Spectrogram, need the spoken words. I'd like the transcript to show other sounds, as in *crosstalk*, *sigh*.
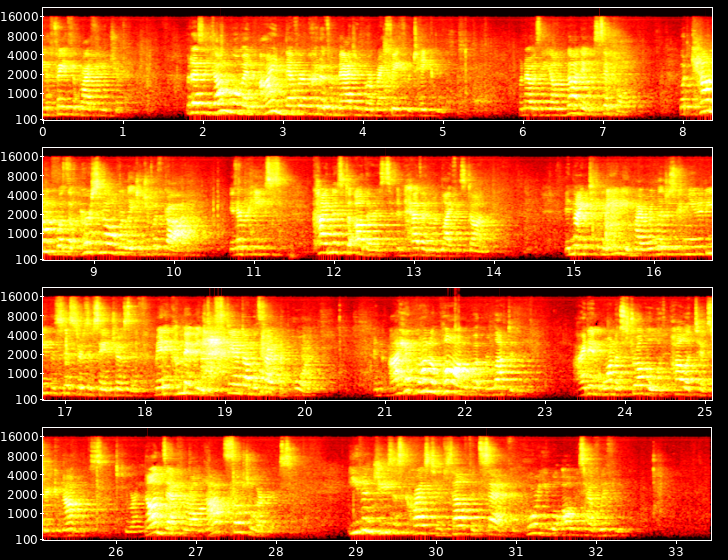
be the faith of my future. But as a young woman, I never could have imagined where my faith would take me. When I was a young nun, it was simple. What counted was a personal relationship with God, inner peace, kindness to others, and heaven when life is done. In 1980, my religious community, the Sisters of St. Joseph, made a commitment to stand on the side of the poor. And I had gone along, but reluctantly. I didn't want to struggle with politics or economics. We were nuns, after all, not social workers. Even Jesus Christ himself had said, the poor you will always have with you.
